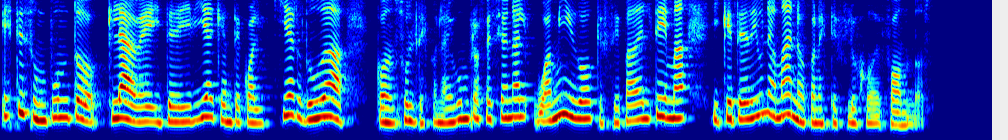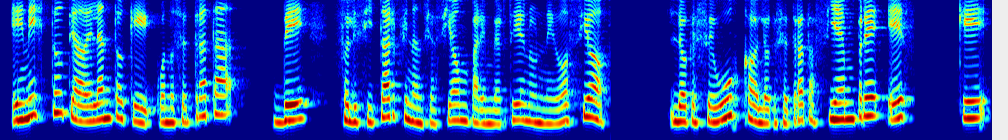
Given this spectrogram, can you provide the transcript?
Este es un punto clave y te diría que ante cualquier duda consultes con algún profesional o amigo que sepa del tema y que te dé una mano con este flujo de fondos. En esto te adelanto que cuando se trata de solicitar financiación para invertir en un negocio, lo que se busca o lo que se trata siempre es que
